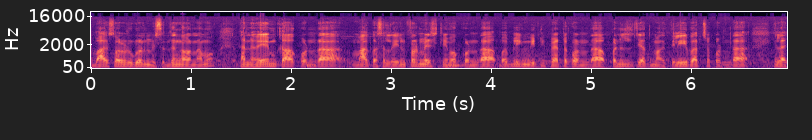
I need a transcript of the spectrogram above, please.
భాగస్వాములు కూడా మేము సిద్ధంగా ఉన్నాము. కానీ ఏం కాకుండా మాకు అసలు ఇన్ఫర్మేషన్ ఇవ్వకుండా పబ్లిక్ మీటింగ్ పెట్టకుండా పండితుల చేత మాకు తెలియపరచకుండా ఇలా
